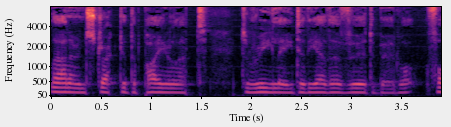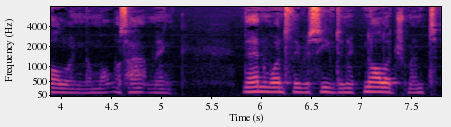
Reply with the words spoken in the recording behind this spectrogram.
Lana instructed the pilot to relay to the other vertibird following them what was happening. Then, once they received an acknowledgement,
